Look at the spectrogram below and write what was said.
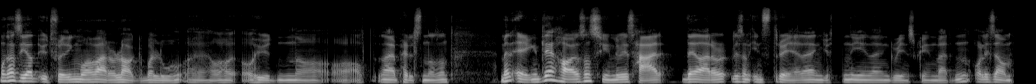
Man kan si at utfordringen må være å lage Baloo eh, og, og huden og, og alt, nei, pelsen og sånn. Men egentlig har jo sannsynligvis her det der å liksom instruere den gutten i den green screen-verdenen og liksom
